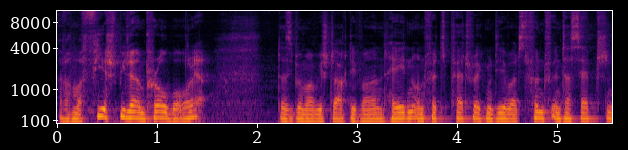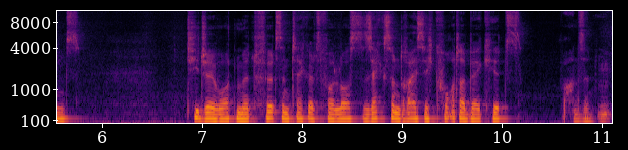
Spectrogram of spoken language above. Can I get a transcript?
einfach mal vier Spieler im Pro Bowl. Ja. Da sieht man mal, wie stark die waren. Hayden und Fitzpatrick mit jeweils fünf Interceptions. TJ Watt mit 14 Tackles for Loss, 36 Quarterback-Hits. Wahnsinn.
